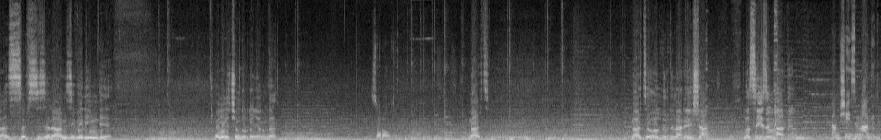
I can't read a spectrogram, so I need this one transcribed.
ben sırf size Ramiz'i vereyim diye. Onun için durdun yanımda. Zor oldu. Mert. Mert'i öldürdüler Eyşan. Nasıl izin verdin? Ben bir şey izin vermedim.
